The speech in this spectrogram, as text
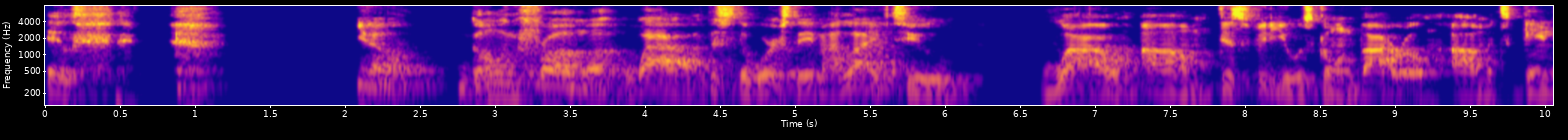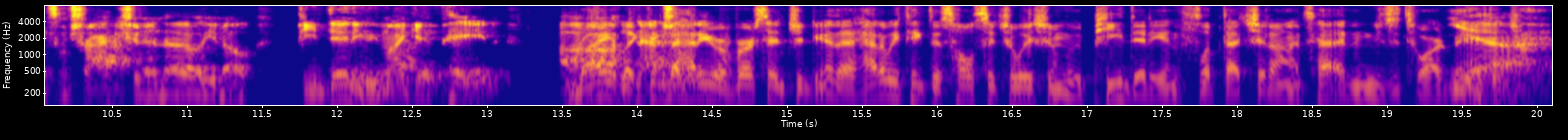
it, you know, going from, uh, wow, this is the worst day of my life to, wow, um, this video is going viral. Um, it's gaining some traction and, uh, you know, P. Diddy, we might get paid. Uh, right? Like, think about how do you reverse engineer that? How do we take this whole situation with P Diddy and flip that shit on its head and use it to our advantage? Yeah.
